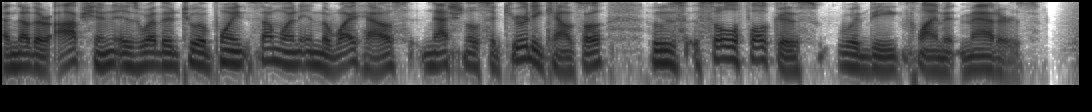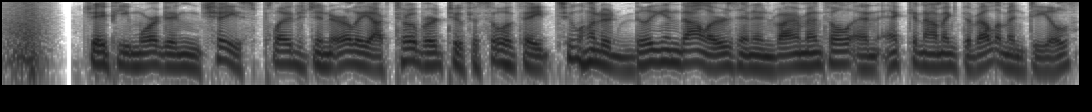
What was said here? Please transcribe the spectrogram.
Another option is whether to appoint someone in the White House National Security Council whose sole focus would be climate matters. JP Morgan Chase pledged in early October to facilitate $200 billion in environmental and economic development deals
